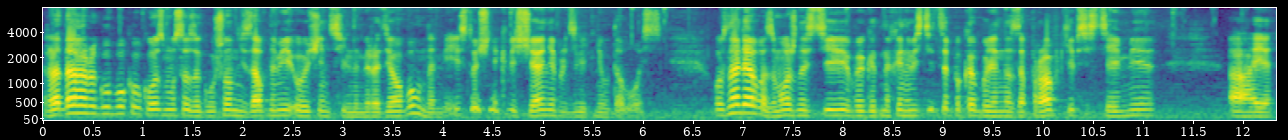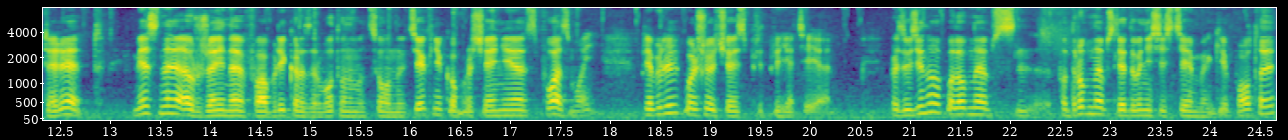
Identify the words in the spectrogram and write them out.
Радар глубокого космоса заглушен внезапными и очень сильными радиоволнами. Источник вещания определить не удалось. Узнали о возможности выгодных инвестиций, пока были на заправке в системе Аэтерет. Местная оружейная фабрика разработала инновационную технику обращения с плазмой – приобрели большую часть предприятия. Произведено подобное обс... подробное обследование системы Гипоты,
